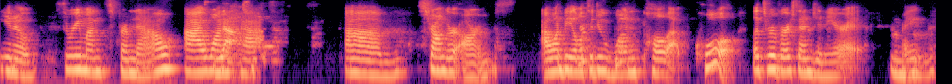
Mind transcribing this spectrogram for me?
you know three months from now i want to Yeah. have um stronger arms i want to be able to do one pull-up cool let's reverse engineer it right? Mhm.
